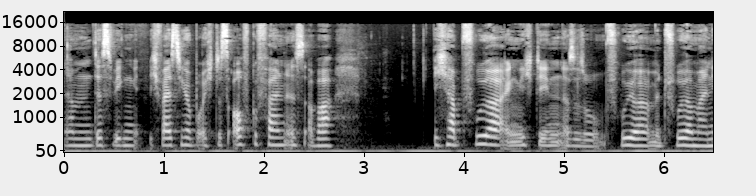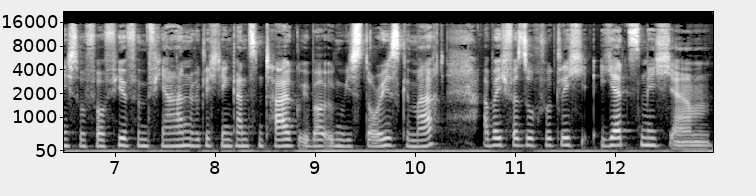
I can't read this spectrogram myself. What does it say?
Ähm, deswegen, ich weiß nicht, ob euch das aufgefallen ist, aber ich habe früher eigentlich den, also so früher, mit früher meine ich so vor vier, fünf Jahren, wirklich den ganzen Tag über irgendwie Stories gemacht. Aber ich versuche wirklich jetzt mich ähm,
